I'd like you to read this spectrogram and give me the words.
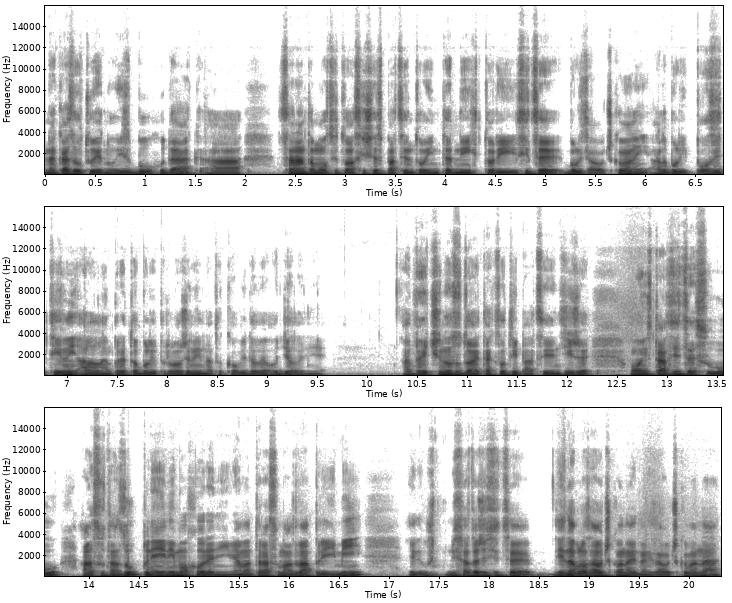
nakazil tú jednu izbu, chudák, a sa nám tam ocitlo asi 6 pacientov interných, ktorí síce boli zaočkovaní, ale boli pozitívni, ale len preto boli preložení na to covidové oddelenie. A väčšinou sú to aj takto tí pacienti, že oni tam síce sú, ale sú tam s úplne iným ochorením. Ja mám teraz som mal dva príjmy, už mi sa zdá, že síce jedna bola zaočkovaná, jedna nezaočkovaná,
